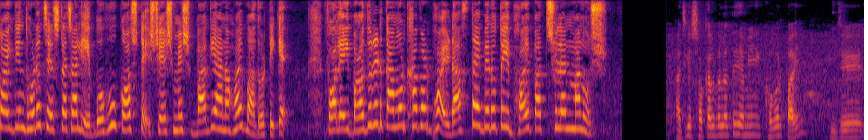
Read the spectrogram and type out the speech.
কয়েকদিন ধরে চেষ্টা চালিয়ে বহু কষ্টে শেষমেশ বাগে আনা হয় বাঁদরটিকে। ফলে এই বাঁদরের কামড় খাবার ভয়, রাস্তায় বেরোতেই ভয় পাচ্ছিলেন মানুষ। আজকে সকালবেলাতেই আমি খবর পাই যে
